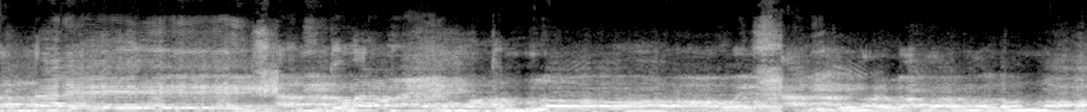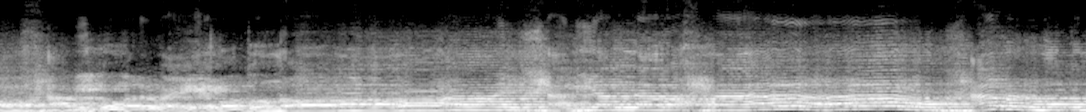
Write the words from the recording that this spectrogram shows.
বান্দারে, আমি তোমার মায়ের মতন নয় আমি তোমার বাবার মতন নয় আমি তোমার ভাইয়ের মতন নয় আমি আল্লাহ আমার মতন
